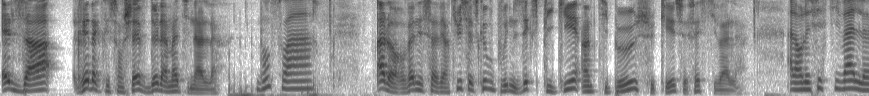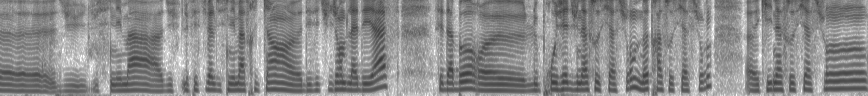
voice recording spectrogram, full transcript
Elsa, rédactrice en chef de la matinale. Bonsoir. Alors, Vanessa Vertus, est-ce que vous pouvez nous expliquer un petit peu ce qu'est ce festival? Alors le festival euh, du, cinéma, le festival du cinéma africain euh, des étudiants de l'ADEAS, c'est d'abord euh, le projet d'une association, notre association, qui est une association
